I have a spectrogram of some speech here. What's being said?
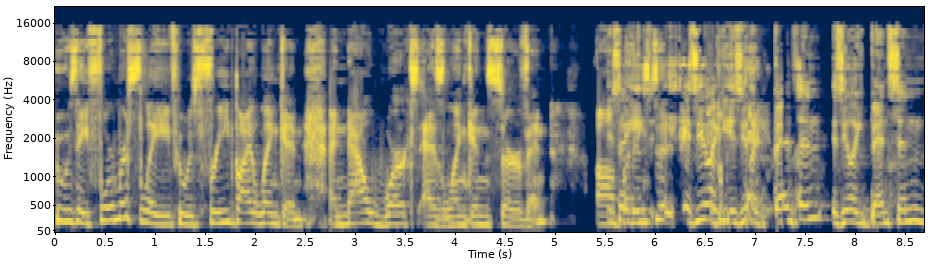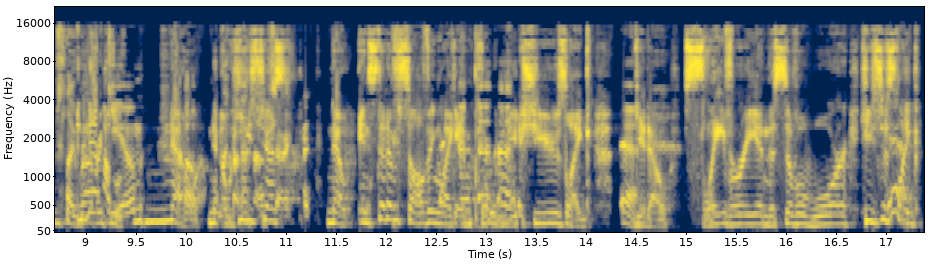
who is a former slave who was freed by Lincoln and now works as Lincoln's servant. Uh, Is, that, is, is he like is he like Benson? Is he like Benson, like Robert no, Guillaume? No, no, he's just no. Instead of solving like important issues like Yeah. you know slavery and the Civil War, he's just Yeah. like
